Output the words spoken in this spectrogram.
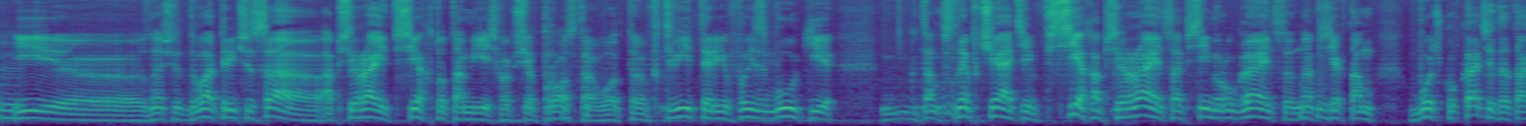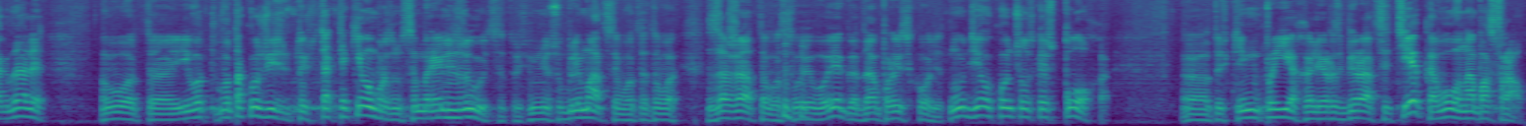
и, э, значит, 2-3 часа обсирает всех, кто там есть вообще просто. Вот э, в Твиттере, в Фейсбуке, там в Снэпчате, всех обсирает, со всеми ругается, на всех там бочку катит и так далее. Вот. э, И вот, вот такой жизнь, то есть так, таким образом самореализуется. То есть у него сублимация вот этого зажатого своего эго да, происходит. Ну, дело кончилось, конечно, плохо. Э, То есть к нему приехали разбираться те, кого он обосрал.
